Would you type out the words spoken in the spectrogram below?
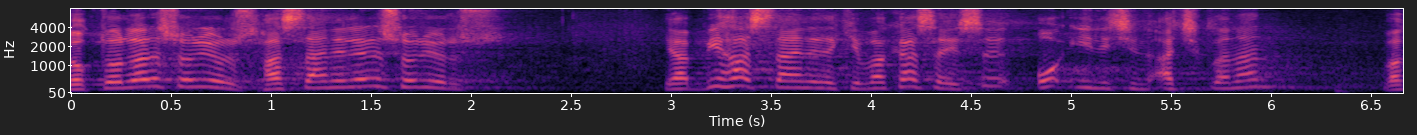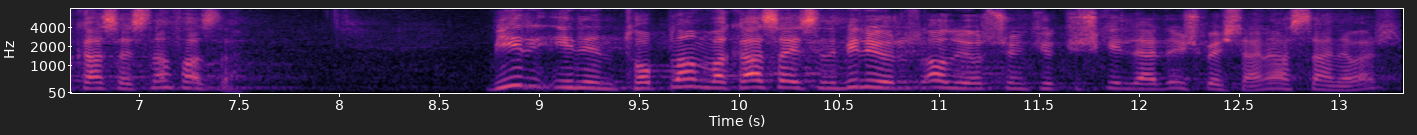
Doktorlara soruyoruz, hastanelere soruyoruz. Ya bir hastanedeki vaka sayısı o il için açıklanan vaka sayısından fazla. Bir ilin toplam vaka sayısını biliyoruz, alıyoruz çünkü küçük illerde 3-5 tane hastane var.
